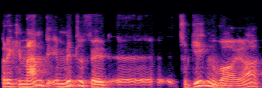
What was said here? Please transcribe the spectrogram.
prägnant im Mittelfeld äh, zugegen war. Ja?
